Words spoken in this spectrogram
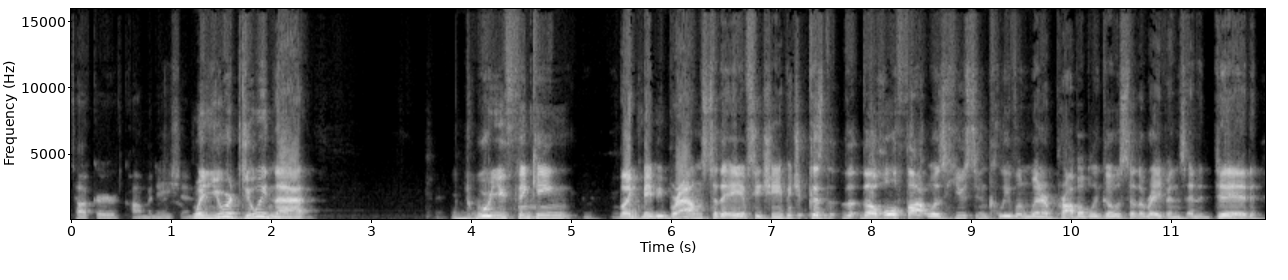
Tucker combination. When you were doing that, were you thinking like maybe Browns to the AFC Championship? Because the, the whole thought was Houston Cleveland winner probably goes to the Ravens, and it did.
